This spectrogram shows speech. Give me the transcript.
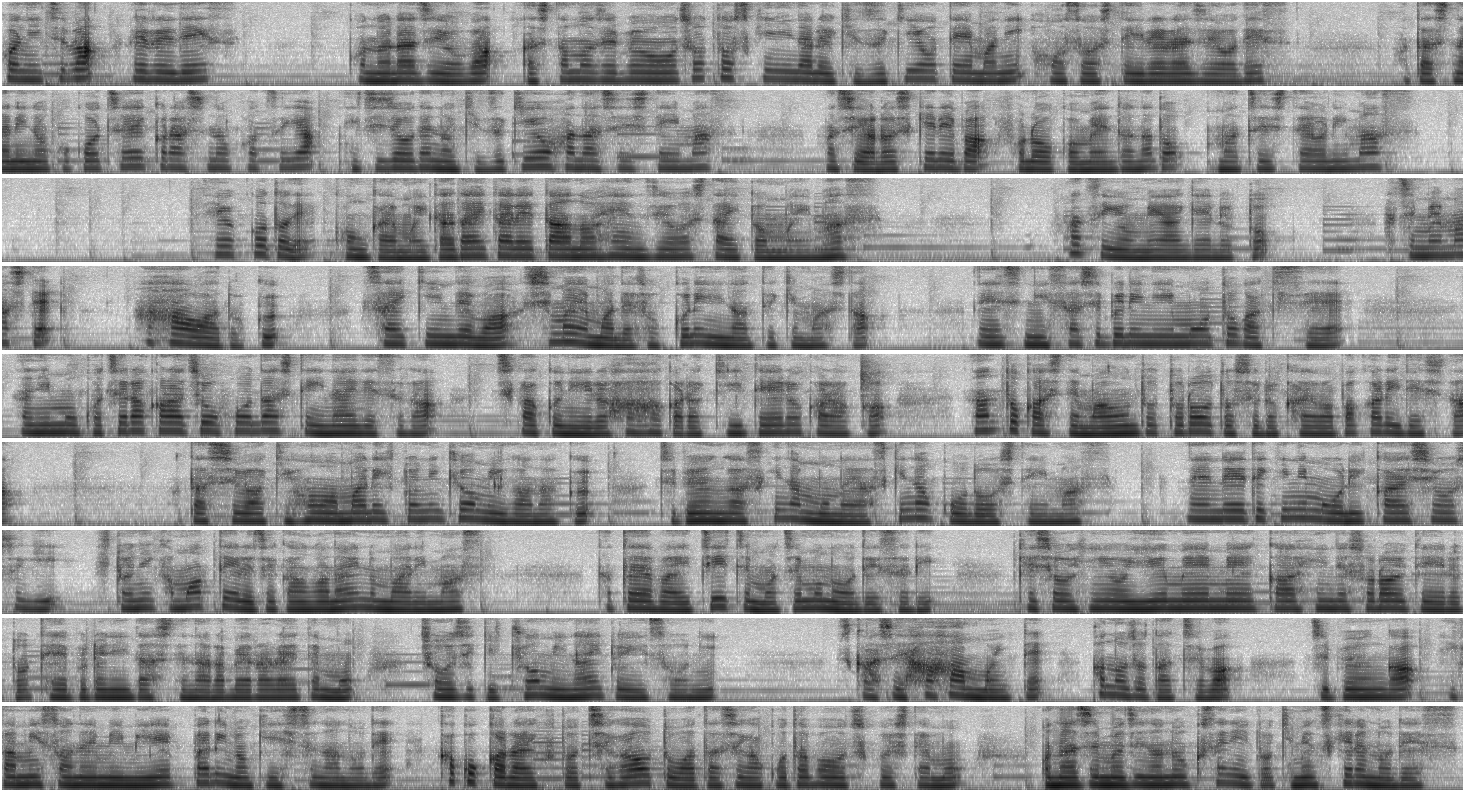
こんにちは、ルルです。このラジオは明日の自分をちょっと好きになる気づきをテーマに放送しているラジオです。私なりの心地よい暮らしのコツや日常での気づきをお話ししています。もしよろしければフォロー、コメントなどお待ちしております。ということで今回もいただいたレターの返事をしたいと思います。まず読み上げると、はじめまして、母は毒、最近では姉妹までそっくりになってきました。年始に久しぶりに妹が帰省、何もこちらから情報を出していないですが、近くにいる母から聞いているからか、何とかしてマウント取ろうとする会話ばかりでした。私は基本あまり人に興味がなく、自分が好きなものや好きな行動をしています。年齢的にも折り返しを過ぎ、人に構っている時間がないのもあります。例えばいちいち持ち物をディスり、化粧品を有名メーカー品で揃えているとテーブルに出して並べられても正直興味ないと言いそうに。しかし母もいて、彼女たちは自分がひがみそねみ見えっぱりの気質なので、過去から行くと違うと私が言葉を尽くしても、同じ無地のくせにと決めつけるのです。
